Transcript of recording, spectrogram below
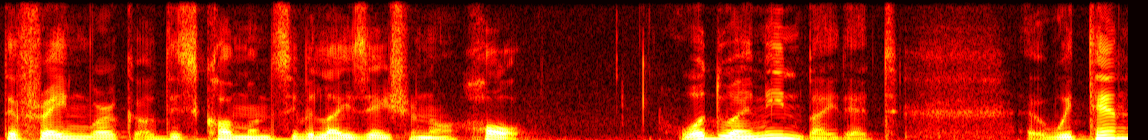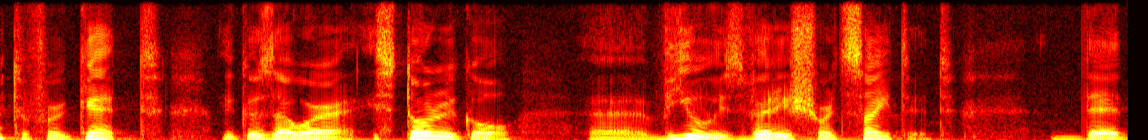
the framework of this common civilizational whole. What do I mean by that? Uh, we tend to forget, because our historical uh, view is very short sighted, that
